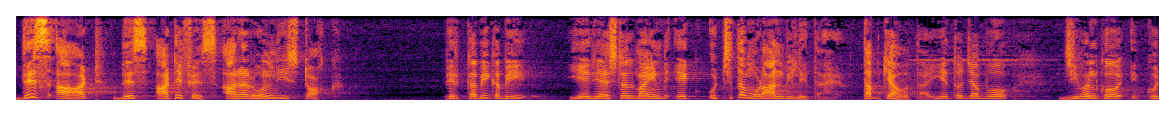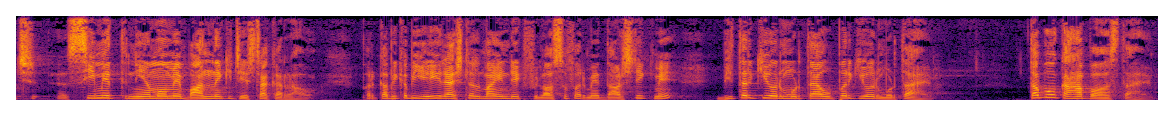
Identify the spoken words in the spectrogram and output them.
this art this artifice are her only stock फिर कभी कभी ये रेशनल माइंड एक उच्चतम उड़ान भी लेता है। तब क्या होता है? ये तो जब वो जीवन को कुछ सीमित नियमों में बांधने की चेष्टा कर रहा हो। पर कभी कभी यही रैशनल माइंड एक फिलोसोफर में, दार्शनिक में भीतर की ओर मुड़ता है, ऊपर की ओर मुड़ता है। तब वो कहाँ पहुँचता है?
